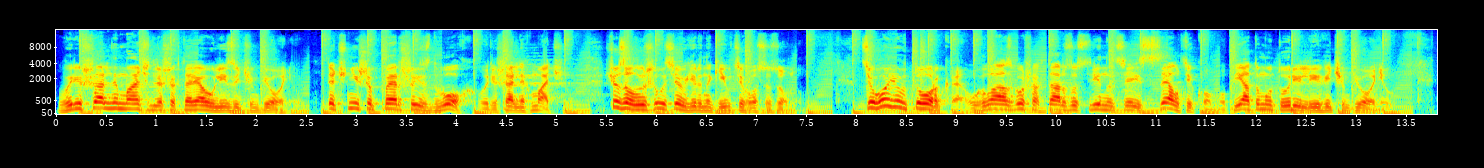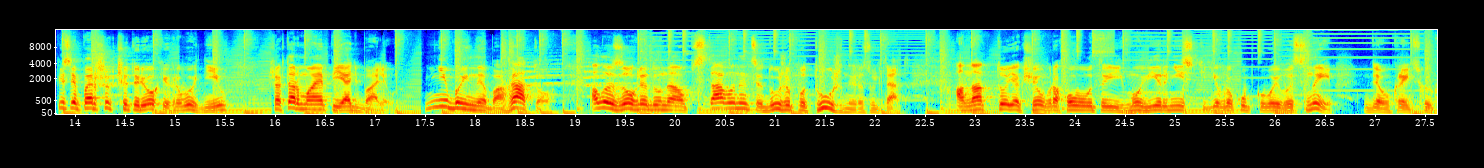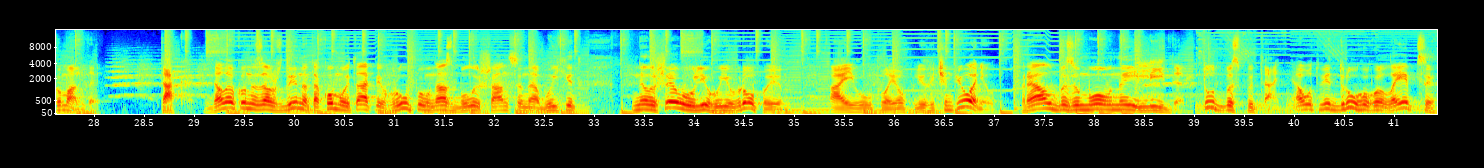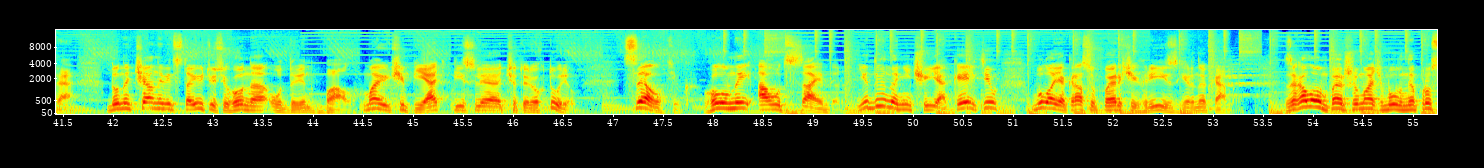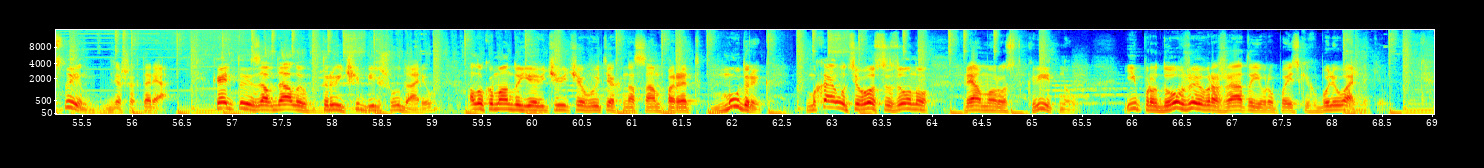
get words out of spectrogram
Вирішальний матч для Шахтаря у Лізі Чемпіонів. Точніше, перший з двох вирішальних матчів, що залишилися в гірників цього сезону. Цього вівторка у Глазго Шахтар зустрінеться із Селтіком у п'ятому турі Ліги Чемпіонів. Після перших чотирьох ігрових днів Шахтар має 5 балів. Ніби й небагато, але з огляду на обставини це дуже потужний результат. А надто якщо враховувати ймовірність Єврокубкової весни для української команди. Так, далеко не завжди на такому етапі групи у нас були шанси на вихід не лише у Лігу Європи, а й у плей-офф Ліги Чемпіонів. Реал безумовний лідер. Тут без питань. А от від другого Лейпцига донечани відстають усього на один бал, маючи 5 після чотирьох турів. Селтік, головний аутсайдер. Єдина нічия кельтів була якраз у першій грі з гірниками. Загалом перший матч був непростим для Шахтаря. Кельти завдали втричі більше ударів, але команду Йовічевича витяг насамперед мудрик. Михайло цього сезону прямо розквітнув і продовжує вражати європейських болівальників.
